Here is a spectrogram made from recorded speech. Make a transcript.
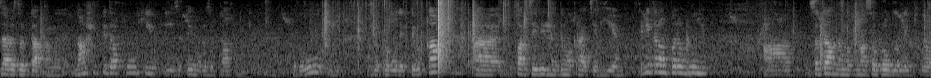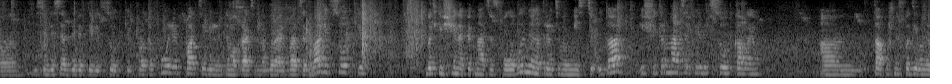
за результатами наших підрахунків і за тими результатами, ТВУ і вже проводить ТВК. Партія вільних демократів є лідером перегонів. За даними у нас оброблених е, 89% протоколів, партія вільних демократів набирає 22%, Батьківщина 15,5%, на третьому місці удар із 14%. Також несподіваний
